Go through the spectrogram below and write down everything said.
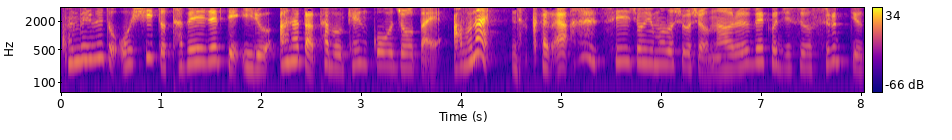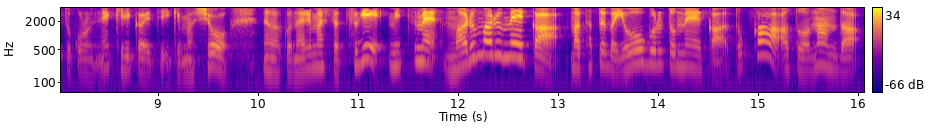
コンビニ弁当美味しいと食べれているあなた、多分健康状態危ないだから、正常に戻しましょう。なるべく自炊をするっていうところにね、切り替えていきましょう。長くなりました。次、三つ目、〇〇メーカー。まあ、例えばヨーグルトメーカーとか、あとはなんだ、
